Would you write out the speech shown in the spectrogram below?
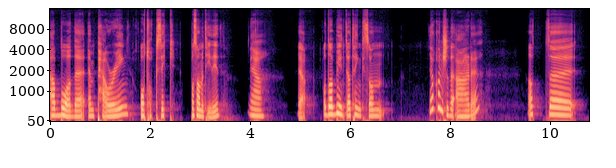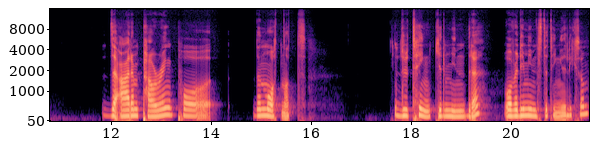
er både empowering og toxic på samme tid. Ja. Og da begynte jeg å tenke sånn Ja, kanskje det er det. At uh, det er empowering på den måten at du tenker mindre over de minste tingene, liksom.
